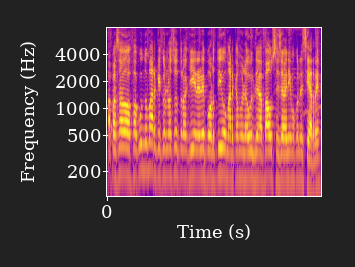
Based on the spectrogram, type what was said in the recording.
Ha pasado Facundo Márquez con nosotros aquí en el Deportivo. Marcamos la última pausa y ya venimos con el cierre.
